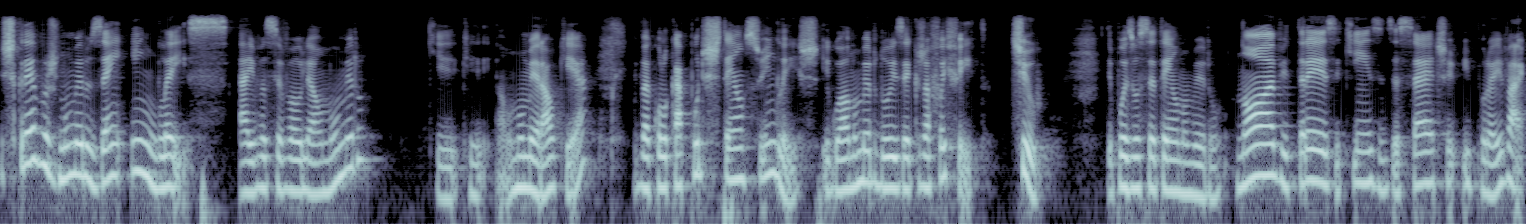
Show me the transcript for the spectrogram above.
escreva os números em inglês. Aí você vai olhar o número, que, que o numeral que é, e vai colocar por extenso em inglês, igual ao número 2 é que já foi feito. Two. Depois você tem o número 9, 13, 15, 17 e por aí vai.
